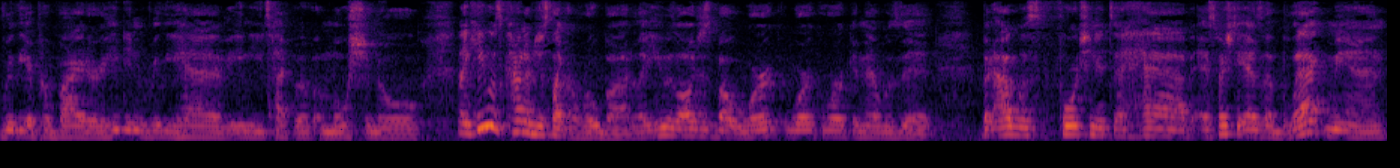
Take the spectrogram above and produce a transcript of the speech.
really a provider. He didn't really have any type of emotional like he was kind of just like a robot. Like he was all just about work work work and that was it. But i was fortunate to have especially as a black man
